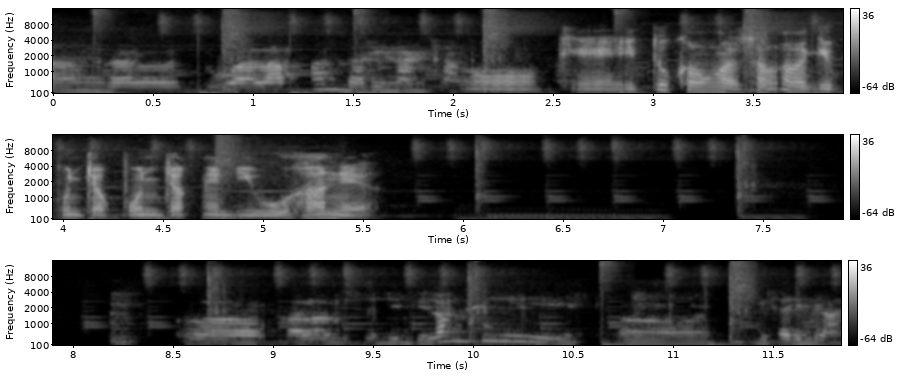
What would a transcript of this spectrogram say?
tanggal 28 dari Nanchang. oke itu kalau nggak salah lagi puncak-puncaknya di Wuhan ya Eh, kalau bisa dibilang sih eh, bisa dibilang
